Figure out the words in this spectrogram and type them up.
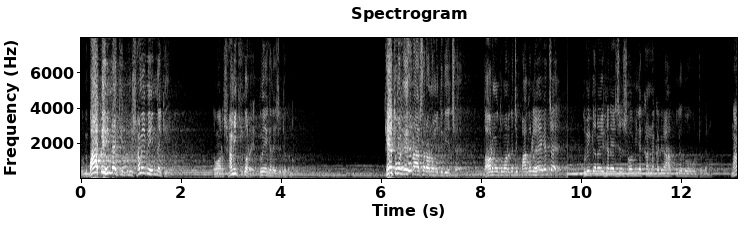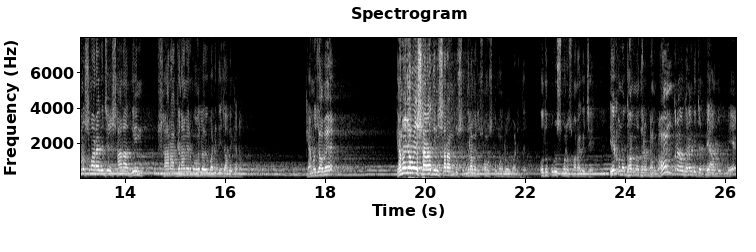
তুমি বাপবিহীন নাকি? তুমি স্বামীবিহীন নাকি? তোমার স্বামী কি করে? তুমি এখানে এসেছ কেন? কে তোমাকে এখানে আসার অনুমতি দিয়েছে? ধর্ম তোমার কাছে পাগল হয়ে গেছে? তুমি কেন এখানে এসে সবাই মিলে কান্নাকাটির হাত তুলে দোয়া করছ কেন? মানুষ মারা গেছে সারা দিন, সারা গ্রামের মহিলা ওই বাড়িতে যাবে কেন? কেন যাবে? কেন যাবে সারাদিন সারা গ্রামের সমস্ত মহিলা ওই বাড়িতে? ও তো পুরুষ মানুষ মারা গেছে। এ কোনো ধর্ম ধরে ঢং ঢং করে ওখানে গেছে, বেয়াদব মেয়ে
